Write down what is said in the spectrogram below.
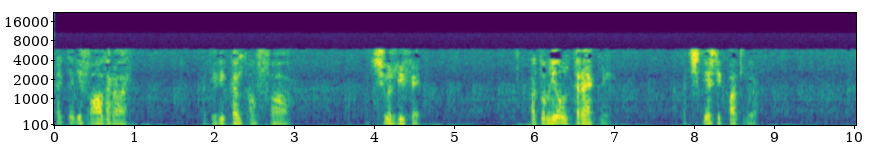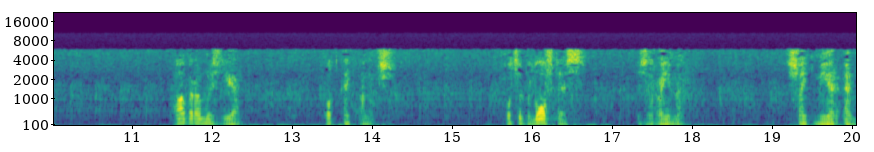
kyk na die vader hart wat hierdie kind aanvaar wat so liefhet wat hom nie onttrek nie wat steeds die pad loop Abraham moes leer God kyk anders. God se beloftes is ruimer. Sluit meer in.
